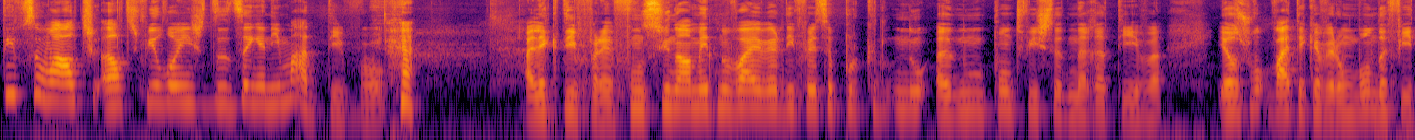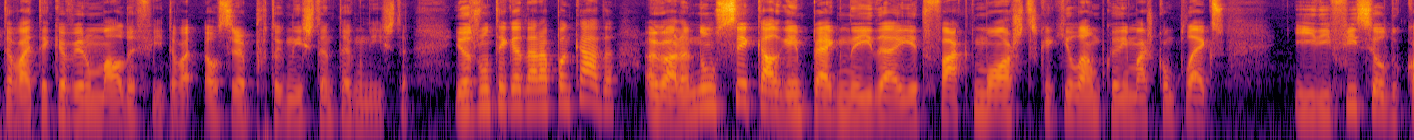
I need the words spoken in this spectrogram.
tipo, são altos, altos vilões de desenho animado. Tipo. Olha que diferente. Funcionalmente não vai haver diferença porque, no, num ponto de vista de narrativa, eles vão, vai ter que haver um bom da fita, vai ter que haver um mal da fita, vai- ou seja, protagonista e antagonista. Eles vão ter que dar a pancada. Agora, não sei que alguém pegue na ideia e de facto mostre que aquilo é um bocadinho mais complexo e difícil do que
